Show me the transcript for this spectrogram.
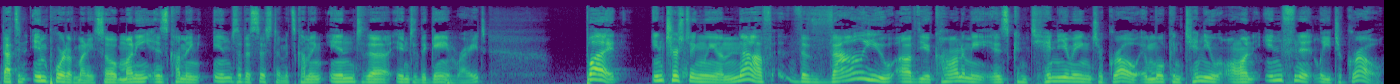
that's an import of money. So money is coming into the system. It's coming into the into the game, right? But interestingly enough, the value of the economy is continuing to grow and will continue on infinitely to grow.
